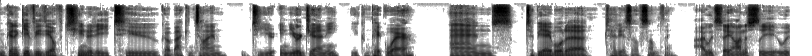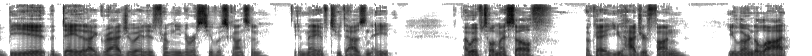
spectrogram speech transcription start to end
I'm going to give you the opportunity to go back in time to your in your journey. You can pick where and to be able to tell yourself something. I would say honestly, it would be the day that I graduated from the University of Wisconsin in May of 2008. I would have told myself, okay, you had your fun, you learned a lot,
